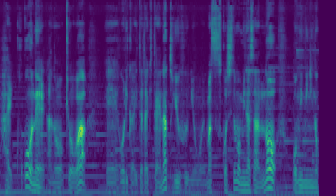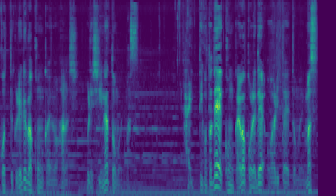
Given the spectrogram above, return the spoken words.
はい。ここをね、あの、今日は、えー、ご理解いただきたいなというふうに思います。少しでも皆さんのお耳に残ってくれれば今回のお話嬉しいなと思います。はい。ということで、今回はこれで終わりたいと思います。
